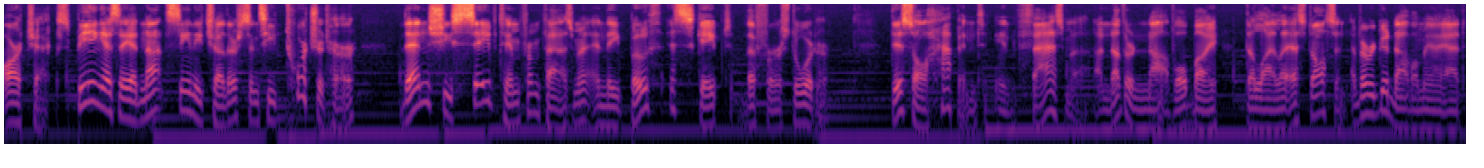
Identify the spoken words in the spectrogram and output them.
Archex, being as they had not seen each other since he tortured her. Then she saved him from Phasma, and they both escaped the First Order. This all happened in Phasma, another novel by Delilah S. Dawson. A very good novel, may I add.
